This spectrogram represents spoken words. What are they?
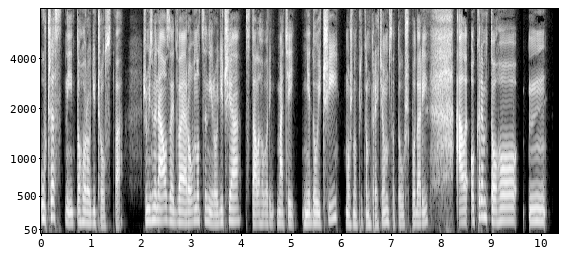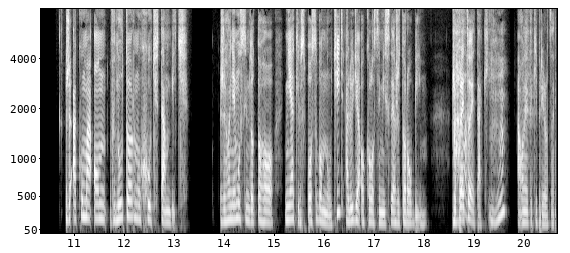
účastný toho rodičovstva že my sme naozaj dvaja rovnocenní rodičia, stále hovorím, Matej nedojčí, možno pri tom treťom sa to už podarí, ale okrem toho, mm, že akú má on vnútornú chuť tam byť. Že ho nemusím do toho nejakým spôsobom nútiť a ľudia okolo si myslia, že to robím. Že Aha. preto je taký. Mm-hmm. A on je taký prirodzený.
